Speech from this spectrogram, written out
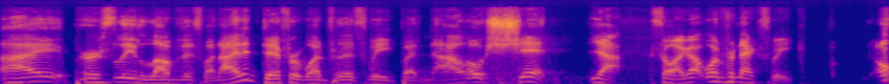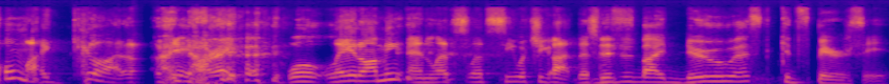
I personally love this one. I had a different one for this week, but now, Oh shit. yeah. So I got one for next week. Oh my god. Okay, all right. Well, lay it on me and let's let's see what you got this this is my newest conspiracy.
